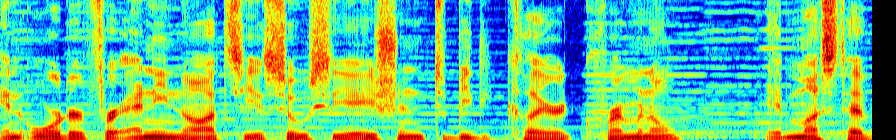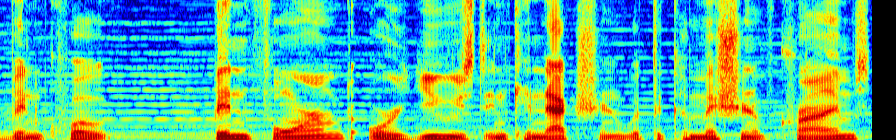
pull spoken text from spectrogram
in order for any Nazi association to be declared criminal, it must have been, quote, been formed or used in connection with the commission of crimes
